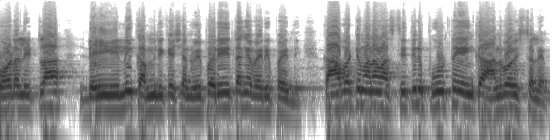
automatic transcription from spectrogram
కోడలు ఇట్లా డైలీ కమ్యూనికేషన్ విపరీతంగా పెరిగిపోయింది. కాబట్టి మనం ఆ స్థితిని పూర్తిగా ఇంకా అనుభవిస్తలేం.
